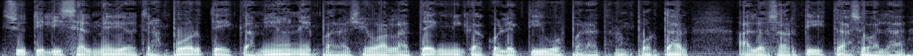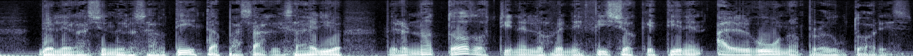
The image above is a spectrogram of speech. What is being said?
se utiliza el medio de transporte, camiones para llevar la técnica, colectivos para transportar a los artistas o a la delegación de los artistas, pasajes aéreos, pero no todos tienen los beneficios que tienen algunos productores.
